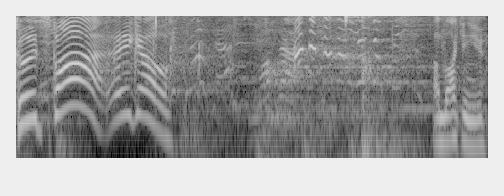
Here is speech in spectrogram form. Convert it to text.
Good spot. There you go. I'm blocking you.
